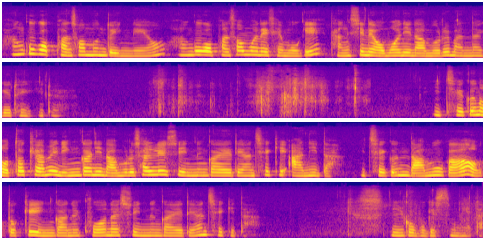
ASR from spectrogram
한국어판 서문도 있네요. 한국어판 서문의 제목이 당신의 어머니 나무를 만나게 되기를. 이 책은 어떻게 하면 인간이 나무를 살릴 수 있는가에 대한 책이 아니다. 이 책은 나무가 어떻게 인간을 구원할 수 있는가에 대한 책이다. 읽어보겠습니다.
